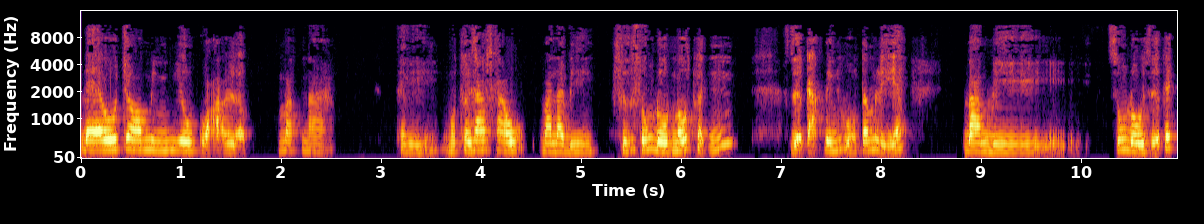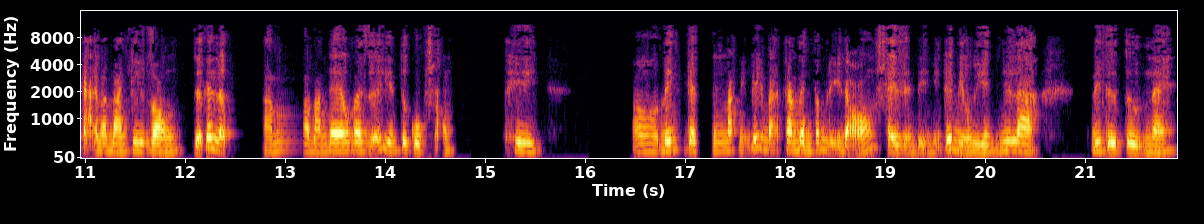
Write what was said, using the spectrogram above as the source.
đeo cho mình nhiều quả lớp mặt nạ. Thì một thời gian sau bạn lại bị sự xung đột mâu thuẫn giữa các tình huống tâm lý ấy. Bạn bị xung đột giữa cái cái mà bạn kỳ vọng giữa cái lớp mà bạn đeo và giữa hiện thực cuộc sống. Thì uh, bên cạnh mắc những cái căn bệnh tâm lý đó sẽ dẫn đến những cái biểu hiện như là đi tự tử này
